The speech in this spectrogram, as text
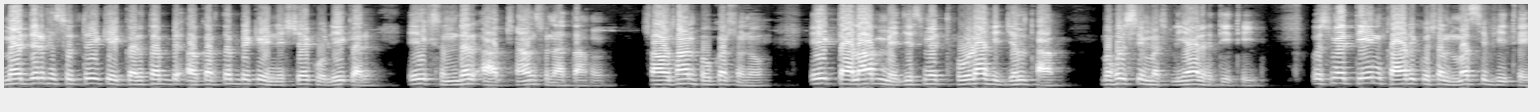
मैं दीर्घ सूत्री के कर्तव्य, अकर्तव्य के निश्चय को लेकर एक सुंदर आख्यान सुनाता हूँ। सावधान होकर सुनो। एक तालाब में जिसमें थोड़ा ही जल था, बहुत सी मछलियाँ रहती थी। उसमें तीन कार्य कुशल मत्स्य भी थे।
